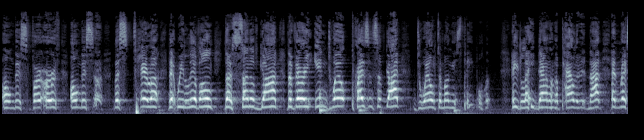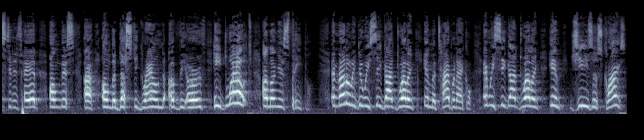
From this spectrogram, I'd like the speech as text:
on this earth, on this, uh, this terra that we live on, the Son of God, the very indwelt presence of God, dwelt among His people. He laid down on a pallet at night and rested his head on this, uh, on the dusty ground of the earth. He dwelt among his people. And not only do we see God dwelling in the tabernacle, and we see God dwelling in Jesus Christ,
